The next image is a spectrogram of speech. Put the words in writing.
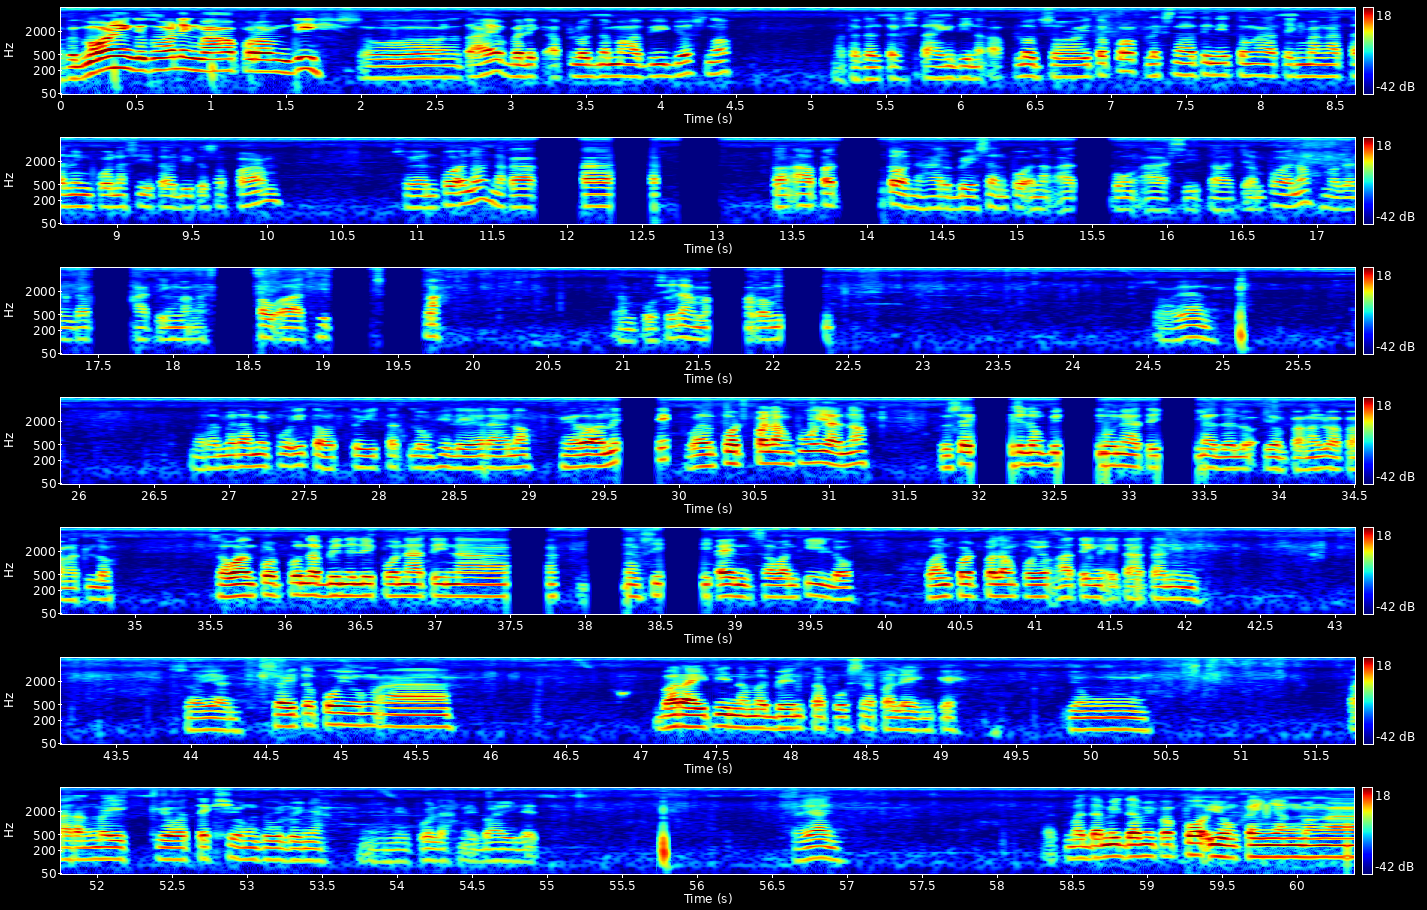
Good morning, good morning mga kaporomdi. So, ano tayo, balik upload ng mga videos, no? Matagal ta kasi tayo hindi naka-upload. So, ito po, flex natin itong ating mga tanim po na sitaw dito sa farm. So, yan po, ano, naka pang-apat ito, na-harvestan po ng ating pong uh, sitaw. At yan po, ano, maganda po ating mga sitaw at hit. Yan po sila, mga kaporomdi. So, yan. Marami-rami po ito. Ito'y tatlong hilera, no? Pero ano One fourth pa lang po yan, no? Doon sa ilong binili po natin, yung, dalo, yung pangalawa, pangatlo. Sa one fourth po na binili po natin na ng CN sa 1 kilo, one fourth pa lang po yung ating na itatanim. So, yan. So, ito po yung ah, variety na mabenta po sa palengke. Yung parang may cutex yung dulo niya. May pula, may violet. So, yan. At madami-dami pa po yung kanyang mga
